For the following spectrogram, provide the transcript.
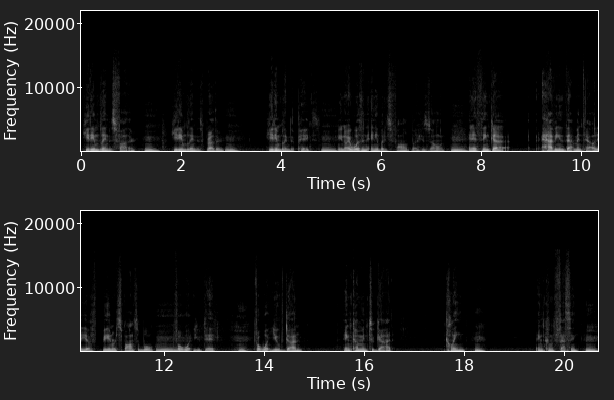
He didn't blame his father. Mm. He didn't blame his brother. He didn't blame the pigs. Mm. You know, it wasn't anybody's fault but his own. Mm. And I think uh, having that mentality of being responsible Mm. for what you did, Hmm. for what you've done, and coming to God clean Mm. and confessing, Mm.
